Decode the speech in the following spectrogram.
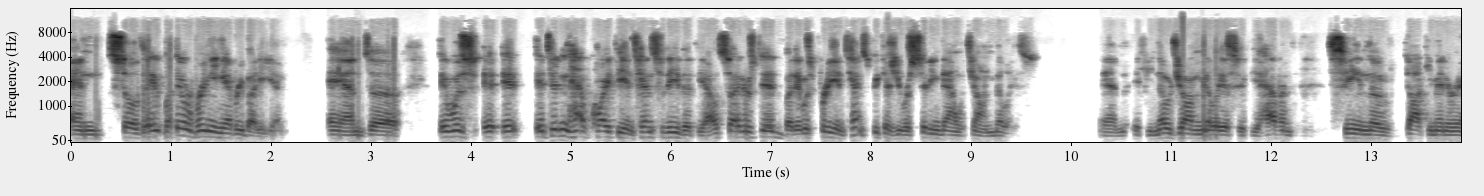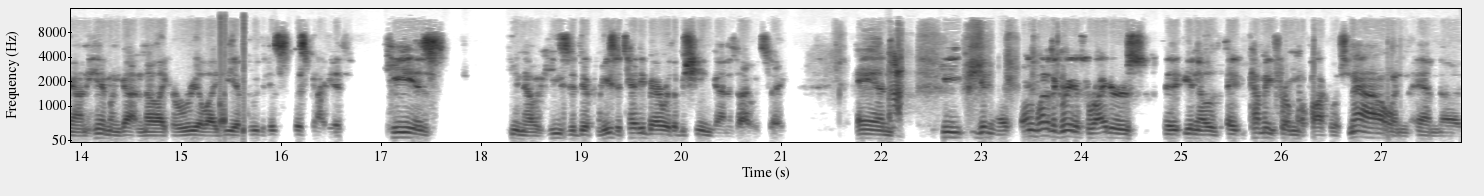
and so they but they were bringing everybody in and uh, it was it, it, it didn't have quite the intensity that the outsiders did but it was pretty intense because you were sitting down with john milius and if you know John Milius, if you haven't seen the documentary on him and gotten like a real idea of who this this guy is, he is, you know, he's a different. He's a teddy bear with a machine gun, as I would say. And he, you know, and one of the greatest writers, uh, you know, uh, coming from Apocalypse Now and and uh,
